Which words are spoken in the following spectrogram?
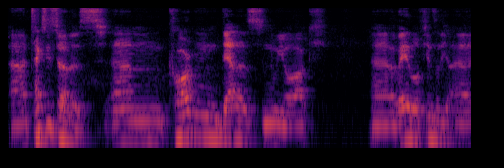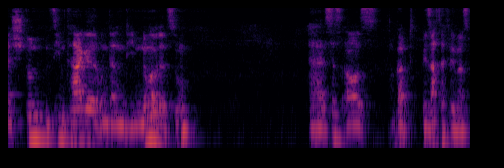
äh, Taxi Service, ähm, Corbin, Dallas, New York, äh, available 24 äh, Stunden, 7 Tage und dann die Nummer dazu. Äh, ist das aus, oh Gott, wie sagt der Film was?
